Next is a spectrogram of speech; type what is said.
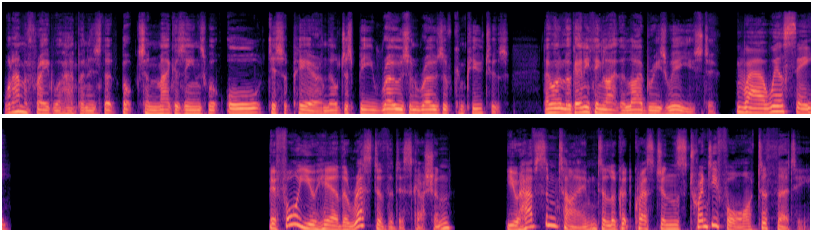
What I'm afraid will happen is that books and magazines will all disappear and there'll just be rows and rows of computers. They won't look anything like the libraries we're used to. Well, we'll see. Before you hear the rest of the discussion, you have some time to look at questions 24 to 30.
